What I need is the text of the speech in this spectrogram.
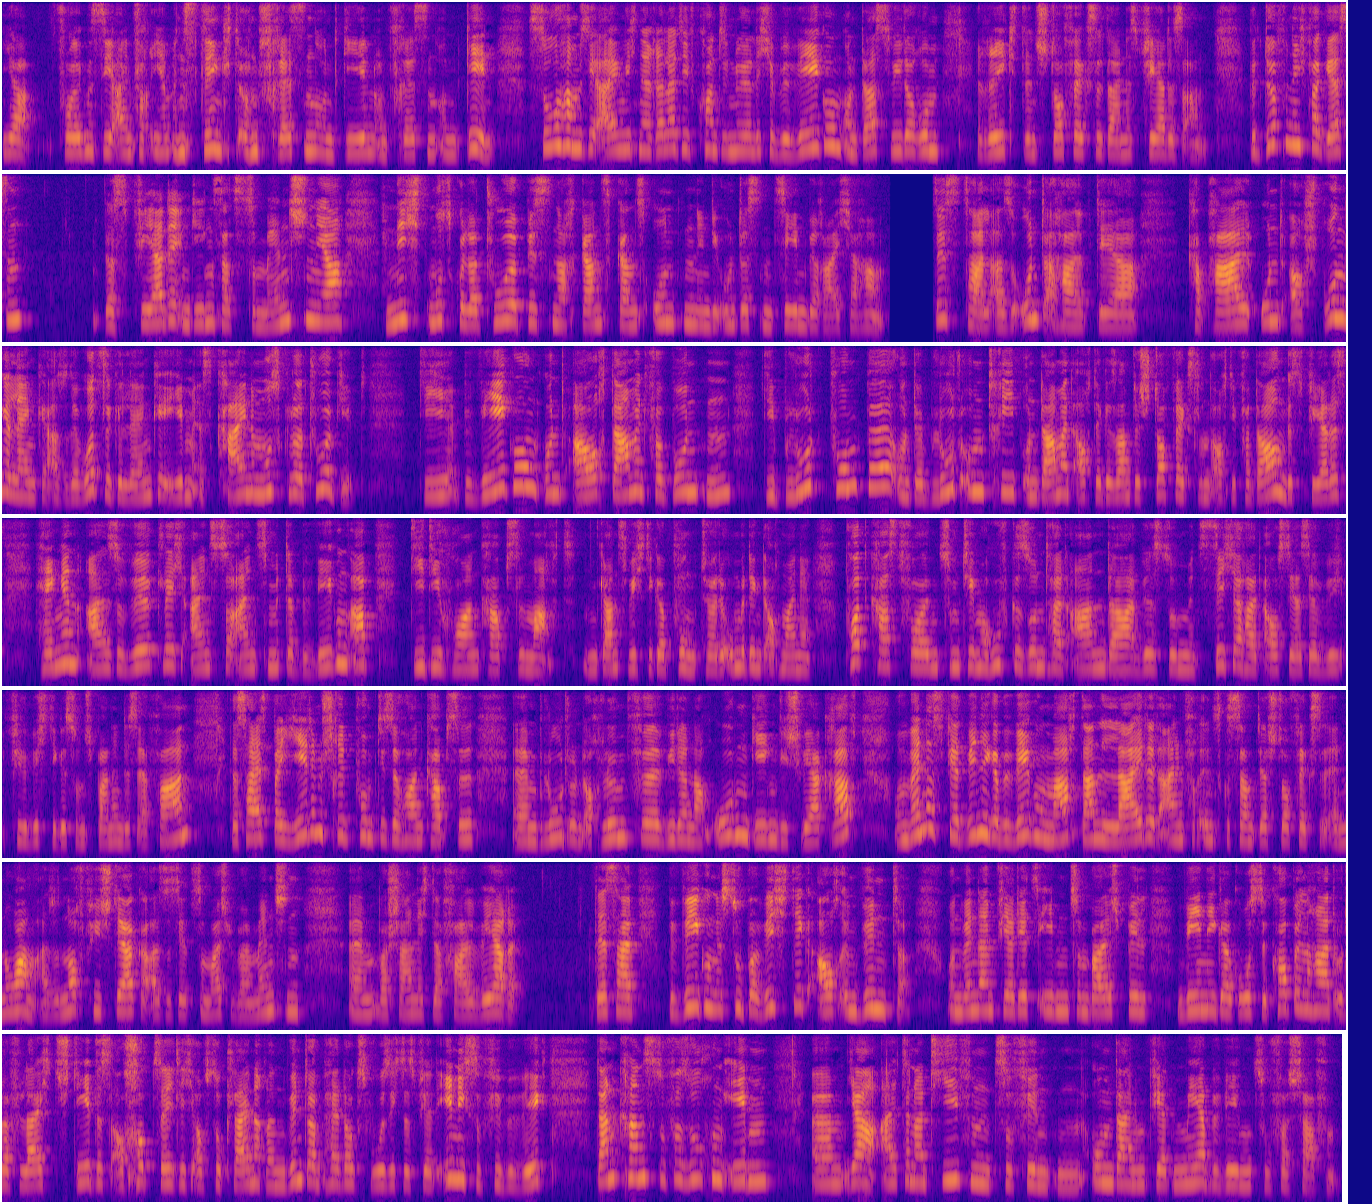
ja, folgen sie einfach ihrem Instinkt und fressen und gehen und fressen und gehen. So haben sie eigentlich eine relativ kontinuierliche Bewegung und das wiederum regt den Stoffwechsel deines Pferdes an. Wir dürfen nicht vergessen, dass Pferde im Gegensatz zum Menschen ja nicht Muskulatur bis nach ganz, ganz unten in die untersten Zehenbereiche haben. Distal, also unterhalb der Kapal- und auch Sprunggelenke, also der Wurzelgelenke, eben es keine Muskulatur gibt die Bewegung und auch damit verbunden die Blutpumpe und der Blutumtrieb und damit auch der gesamte Stoffwechsel und auch die Verdauung des Pferdes hängen also wirklich eins zu eins mit der Bewegung ab die die Hornkapsel macht. Ein ganz wichtiger Punkt. Hör dir unbedingt auch meine Podcast-Folgen zum Thema Hufgesundheit an. Da wirst du mit Sicherheit auch sehr, sehr viel Wichtiges und Spannendes erfahren. Das heißt, bei jedem Schritt pumpt diese Hornkapsel ähm, Blut und auch Lymphe wieder nach oben gegen die Schwerkraft. Und wenn das Pferd weniger Bewegung macht, dann leidet einfach insgesamt der Stoffwechsel enorm. Also noch viel stärker, als es jetzt zum Beispiel beim Menschen ähm, wahrscheinlich der Fall wäre. Deshalb Bewegung ist super wichtig, auch im Winter. Und wenn dein Pferd jetzt eben zum Beispiel weniger große Koppeln hat oder vielleicht steht es auch hauptsächlich auf so kleineren Winterpaddocks, wo sich das Pferd eh nicht so viel bewegt, dann kannst du versuchen eben ähm, ja Alternativen zu finden, um deinem Pferd mehr Bewegung zu verschaffen.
